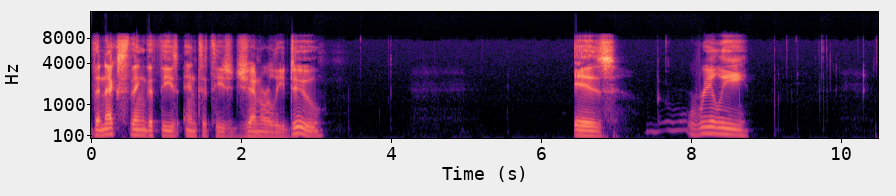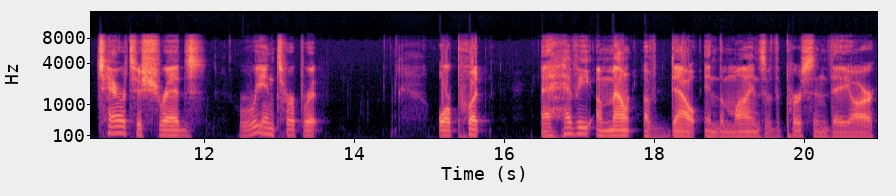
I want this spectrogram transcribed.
The next thing that these entities generally do is really tear to shreds, reinterpret, or put a heavy amount of doubt in the minds of the person they are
